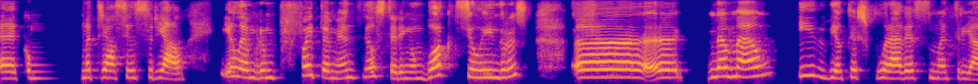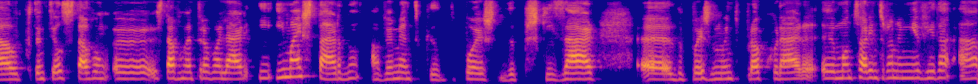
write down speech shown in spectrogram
uh, como material sensorial. E lembro-me perfeitamente deles terem um bloco de cilindros uh, na mão e de eu ter explorado esse material, portanto eles estavam, uh, estavam a trabalhar e, e, mais tarde, obviamente que depois de pesquisar, uh, depois de muito procurar, uh, Montessori entrou na minha vida há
